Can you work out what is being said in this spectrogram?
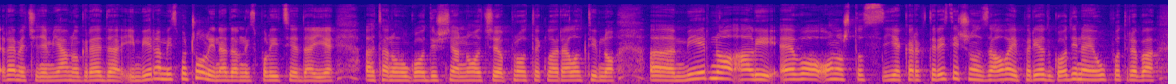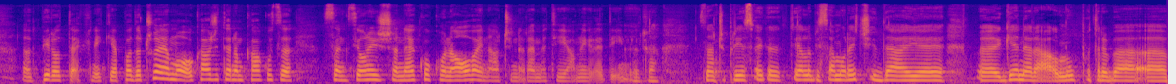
remećenjem javnog reda i mira. Mi smo čuli nedavno iz policije da je e, ta novogodišnja noć protekla relativno e, mirno, ali evo ono što je karakteristično za ovaj period godina je upotreba pirotehnike. Pa da čujemo, kažite nam kako se sankcioniše neko ko na ovaj način remeti javni red i mir. Da. Znači, prije svega, htjela bih samo reći da je generalna upotreba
